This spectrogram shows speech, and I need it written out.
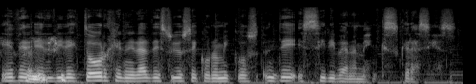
El, el, director general de estudios económicos de Citibanamex. Gracias.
